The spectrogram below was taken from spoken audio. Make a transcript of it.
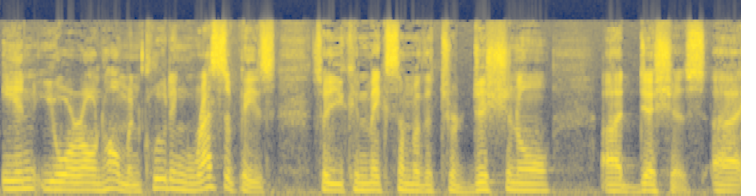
in your own home, including recipes, so you can make some of the traditional uh, dishes. Uh,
